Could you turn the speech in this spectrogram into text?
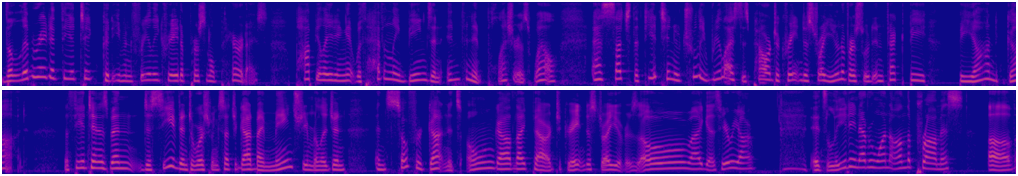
The liberated thetan could even freely create a personal paradise, populating it with heavenly beings and infinite pleasure as well. As such, the thetan who truly realized his power to create and destroy universe would in fact be beyond God. The Thetan has been deceived into worshiping such a god by mainstream religion and so forgotten its own godlike power to create and destroy universes. Oh my goodness, here we are. It's leading everyone on the promise of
